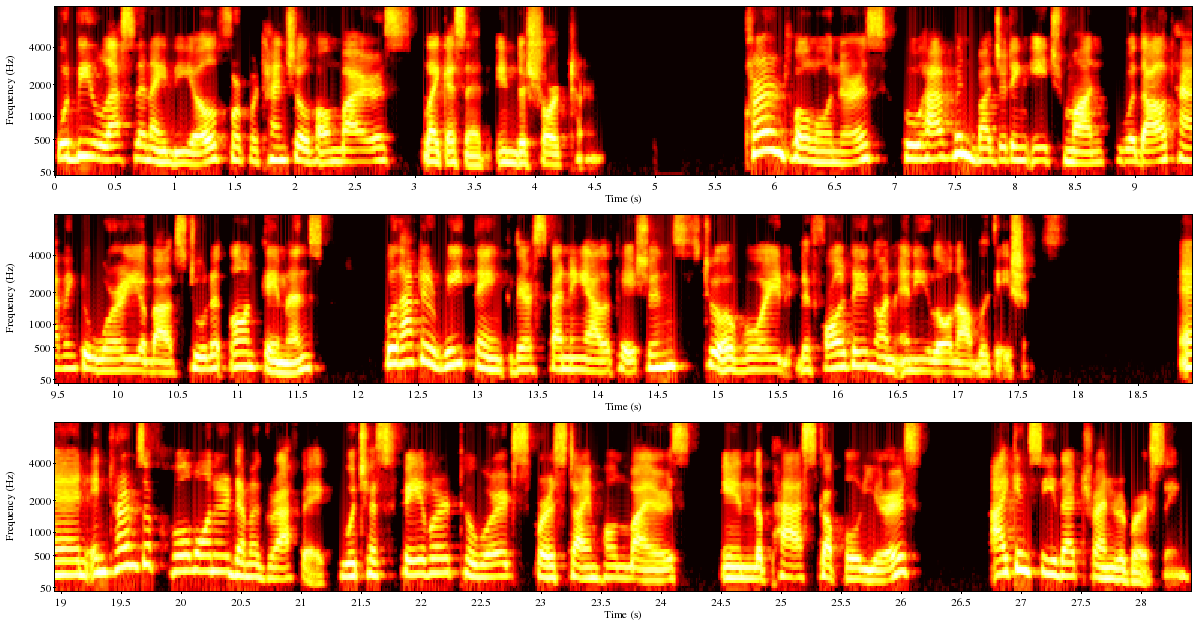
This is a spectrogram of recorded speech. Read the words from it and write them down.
would be less than ideal for potential homebuyers, like I said, in the short term. Current homeowners who have been budgeting each month without having to worry about student loan payments will have to rethink their spending allocations to avoid defaulting on any loan obligations. And in terms of homeowner demographic, which has favored towards first time homebuyers in the past couple years, I can see that trend reversing.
